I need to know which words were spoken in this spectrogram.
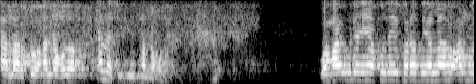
ama rukuuc ha noqdo ama sujuud ha noqdo. Waxa uu leeyahay xudayfa radia allahu canhu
